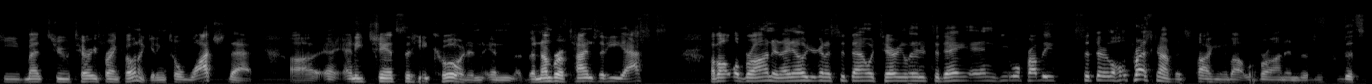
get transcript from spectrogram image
he meant to Terry Francona, getting to watch that uh, any chance that he could, and, and the number of times that he asks about LeBron. And I know you're going to sit down with Terry later today, and he will probably sit there the whole press conference talking about LeBron and the, this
